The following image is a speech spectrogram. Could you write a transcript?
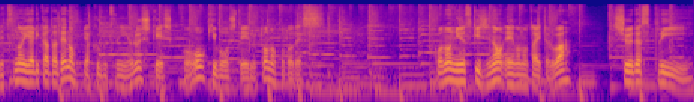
別のやり方での薬物による死刑執行を希望しているとのことですこのニュース記事の英語のタイトルは Shooters Plea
